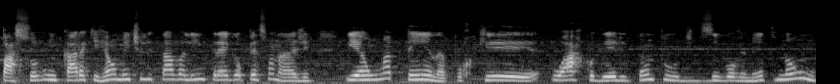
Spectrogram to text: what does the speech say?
passou um cara que realmente ele tava ali entregue ao personagem. E é uma pena, porque o arco dele, tanto de desenvolvimento, não,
